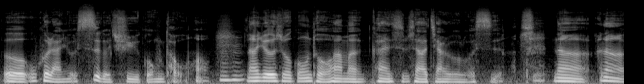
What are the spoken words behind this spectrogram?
呃，乌克兰有四个区域公投哈、嗯，那就是说公投他们看是不是要加入俄罗斯，是那那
